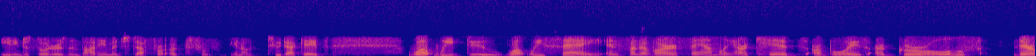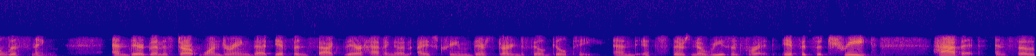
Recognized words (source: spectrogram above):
eating disorders and body image stuff for, uh, for you know two decades what we do what we say in front of our family our kids our boys our girls they're listening. And they're going to start wondering that if in fact they're having an ice cream they're starting to feel guilty. And it's there's no reason for it. If it's a treat have it. And so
